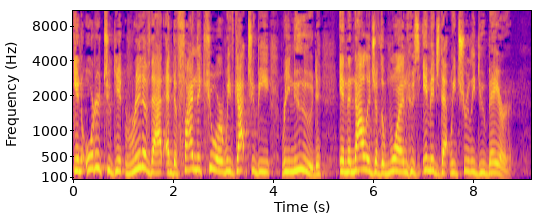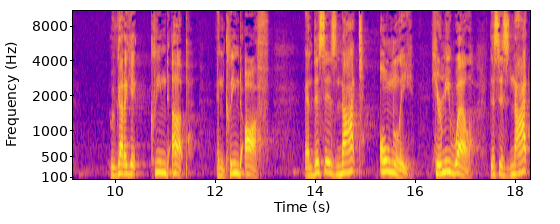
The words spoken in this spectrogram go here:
In order to get rid of that and to find the cure, we've got to be renewed in the knowledge of the one whose image that we truly do bear. We've got to get cleaned up and cleaned off. And this is not only, hear me well, this is not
